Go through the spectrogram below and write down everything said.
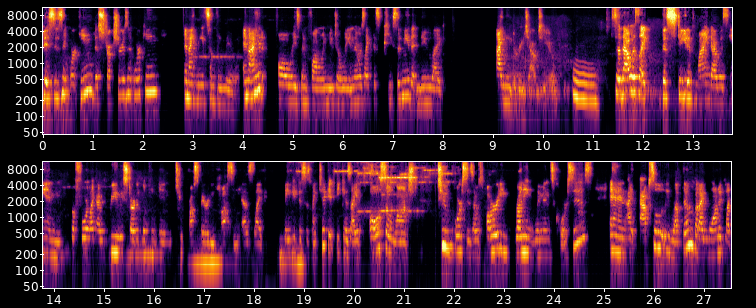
this isn't working. This structure isn't working. And i need something new. And i had always been following you jolie. And there was like this piece of me that knew like i need to reach out to you. Mm so that was like the state of mind I was in before like I really started looking into Prosperity Posse as like maybe this is my ticket because I also launched two courses. I was already running women's courses and I absolutely loved them, but I wanted like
